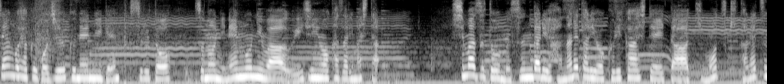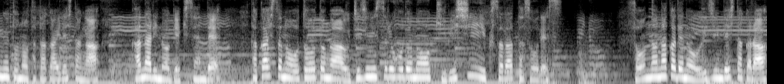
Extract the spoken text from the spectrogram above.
1559年に元服するとその2年後には初陣を飾りました。島津と結んだり離れたりを繰り返していた肝付兼次との戦いでしたがかなりの激戦で高久の弟が討ち死にするほどの厳しい戦だったそうです。そんな中での初陣でしたから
